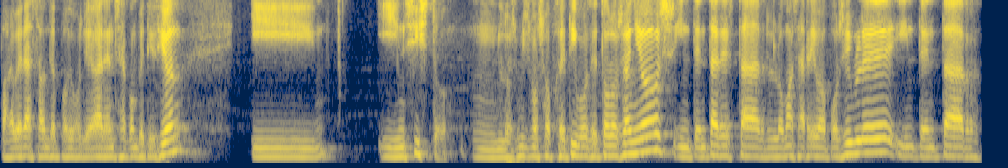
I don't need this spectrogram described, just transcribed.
para ver hasta dónde podemos llegar en esa competición y insisto, mm, los mismos objetivos de todos los años, intentar estar lo más arriba posible, intentar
